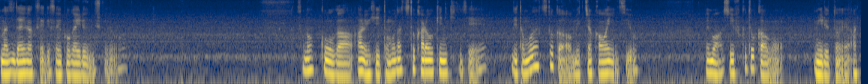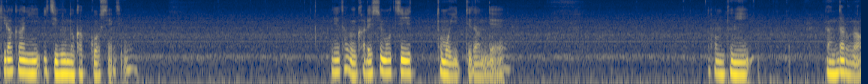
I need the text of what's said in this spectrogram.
同じ大学生でそういう子がいるんですけど。その子がある日友達とカラオケに来ててで友達とかめっちゃ可愛いんですよ。でまあ私服とかも見るとね明らかに一軍の格好してるんですよね。で多分彼氏持ちとも言ってたんで本当になんだろうな。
